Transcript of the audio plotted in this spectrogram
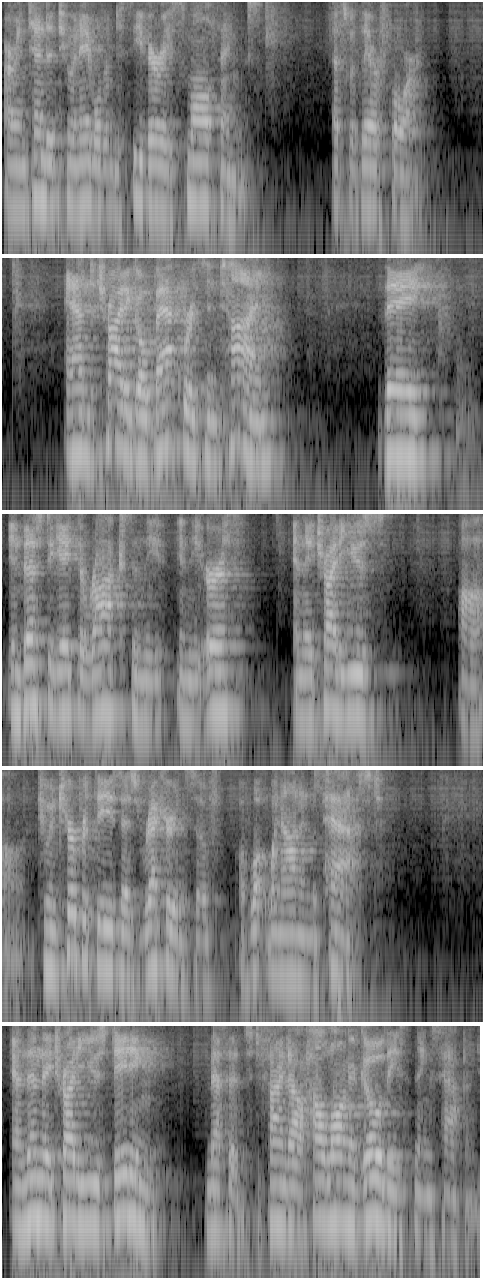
are intended to enable them to see very small things. That's what they're for. And to try to go backwards in time, they investigate the rocks in the, in the earth and they try to use uh, to interpret these as records of, of what went on in the past. And then they try to use dating methods to find out how long ago these things happened.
